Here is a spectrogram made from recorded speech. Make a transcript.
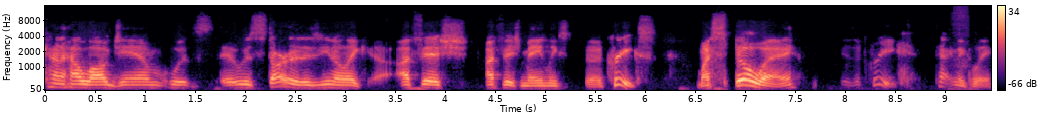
kind of how logjam was. It was started is you know, like I fish, I fish mainly uh, creeks. My spillway creek, technically,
